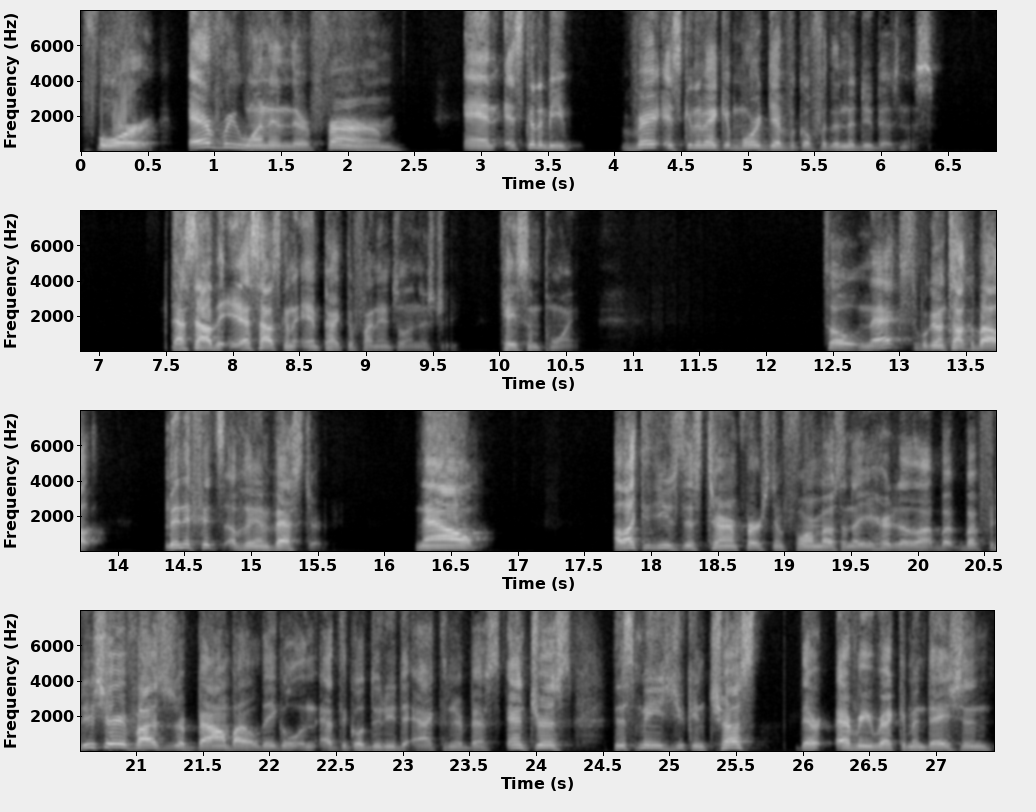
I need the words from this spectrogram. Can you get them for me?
for everyone in their firm and it's going to be very it's going to make it more difficult for them to do business. That's how the that's how it's going to impact the financial industry. Case in point. So next, we're going to talk about benefits of the investor. Now, I like to use this term first and foremost. I know you heard it a lot, but but fiduciary advisors are bound by a legal and ethical duty to act in their best interest. This means you can trust their every recommendation,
